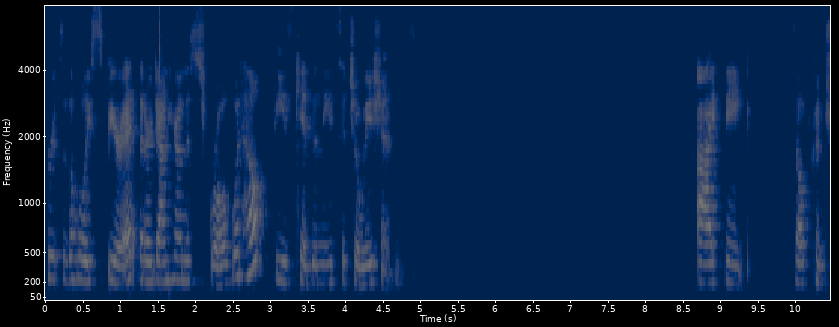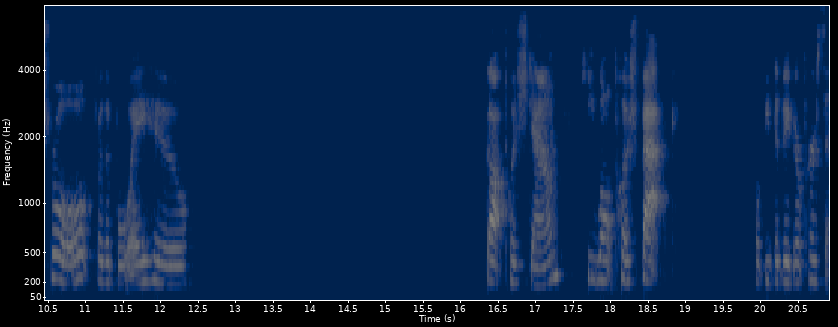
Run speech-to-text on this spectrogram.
fruits of the Holy Spirit that are down here on the scroll would help these kids in these situations? I think self control for the boy who got pushed down, he won't push back. He'll be the bigger person.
